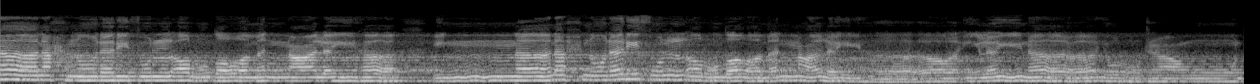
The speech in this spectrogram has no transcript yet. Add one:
إنا نحن نرث الأرض ومن عليها. إنا نحن نرث الأرض ومن عليها وإلينا يرجعون.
